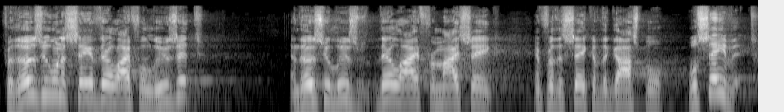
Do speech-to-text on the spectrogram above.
For those who want to save their life will lose it, and those who lose their life for my sake and for the sake of the gospel will save it.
